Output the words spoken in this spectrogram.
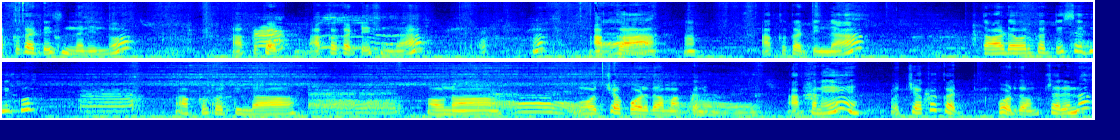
అక్క కట్టేసిందా నిన్ను? అక్క కట్ అక్క కట్టేసిందా? అక్క అక్క కట్టిందా? తాడు ఎవరు కట్టేశారు నీకు? అక్క కట్టిందా? అవునా? వచ్చాక కొడదాం అక్కని. అక్కనే వచ్చాక కట్ కొడదాం. సరేనా?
